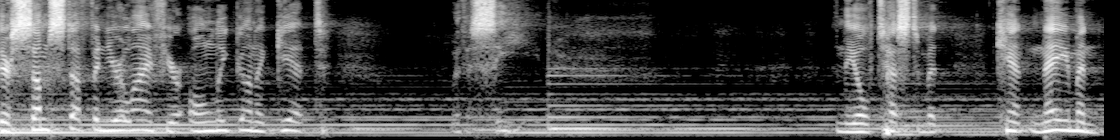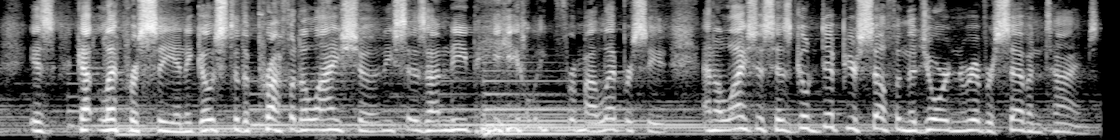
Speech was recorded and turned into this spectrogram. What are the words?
there's some stuff in your life you're only going to get with a seed. In the Old Testament, Kent Naaman is got leprosy and he goes to the prophet Elisha and he says, I need healing for my leprosy. And Elisha says, Go dip yourself in the Jordan River seven times.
